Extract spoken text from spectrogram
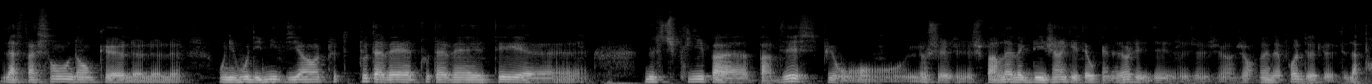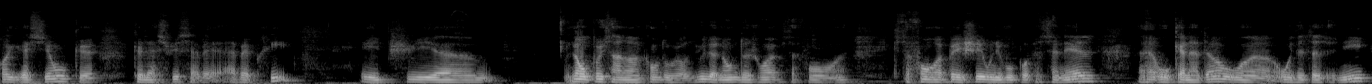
de la façon donc le, au niveau des médias, tout, avait été multiplié par, par 10. Puis là, je, parlais avec des gens qui étaient au Canada, je, je, je, revenais pas de, la progression que, la Suisse avait, avait pris. Et puis euh, là, on peut s'en rendre compte aujourd'hui, le nombre de joueurs qui se font qui se font repêcher au niveau professionnel euh, au Canada ou euh, aux États-Unis.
